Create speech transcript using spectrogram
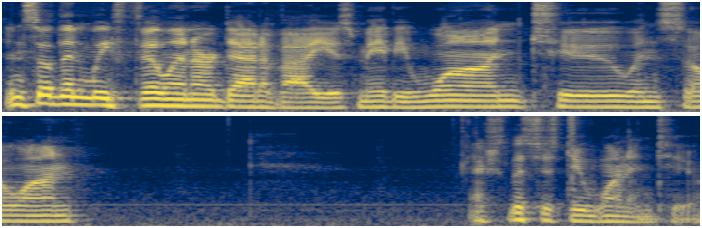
And so then we fill in our data values, maybe 1, 2, and so on. Actually, let's just do 1 and 2.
